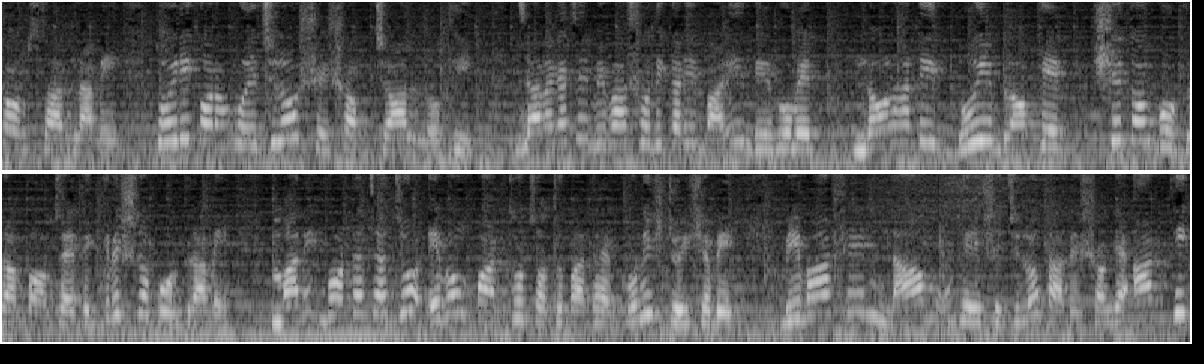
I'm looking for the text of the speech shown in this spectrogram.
সংস্থার নামে তৈরি করা হয়েছিল সেসব জাল নথি। জানা গেছে, বিভাস অধিকারীর বাড়ি বীরভূমের নলহাটি দুই ব্লকের শীতলপুর গ্রাম পঞ্চায়েতের কৃষ্ণপুর গ্রামে। মানিক ভট্টাচার্য এবং পার্থ চট্টোপাধ্যায়ের ঘনিষ্ঠ হিসেবে বিভাসের নাম উঠে এসেছিল তাদের সঙ্গে আর্থিক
